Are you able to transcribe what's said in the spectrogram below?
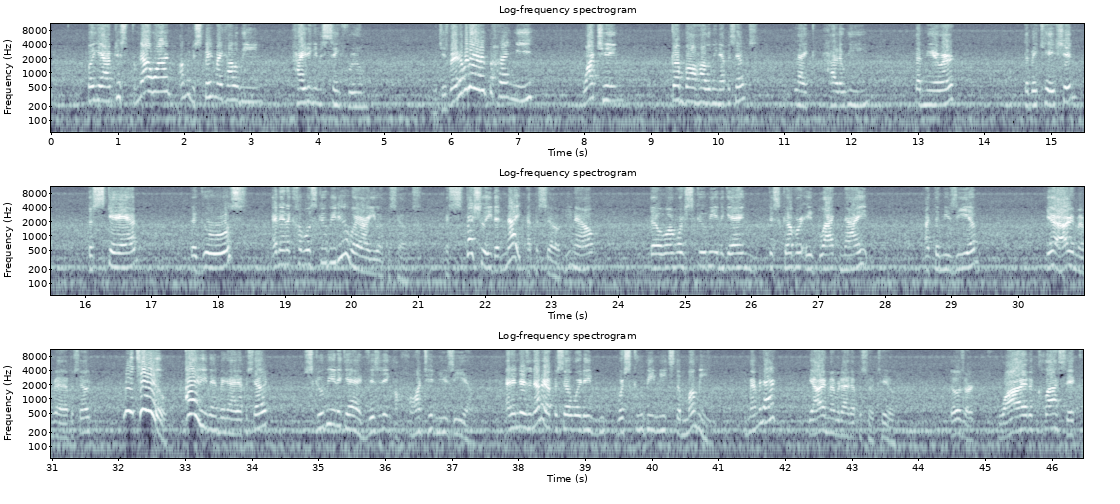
but yeah, I'm just, from now on, I'm going to spend my Halloween hiding in a safe room, which is right over there behind me, watching Gumball Halloween episodes, like Halloween, The Mirror, The Vacation, The Scam, The Ghouls, and then a couple of Scooby-Doo Where Are You episodes. Especially the night episode, you know, the one where Scooby and the gang discover a black knight at the museum. Yeah, I remember that episode. Me too! I remember that episode. Scooby and the gang visiting a haunted museum. And then there's another episode where they where Scooby meets the mummy. Remember that? Yeah, I remember that episode too. Those are quite a classic.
